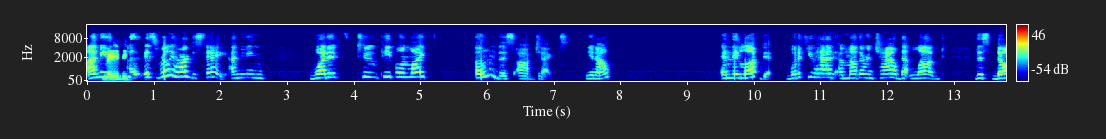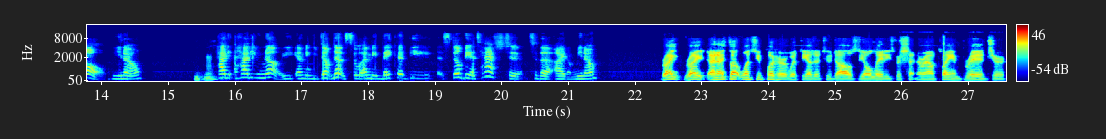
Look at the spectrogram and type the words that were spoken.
I mean, maybe. it's really hard to say. I mean, what if two people in life owned this object? You know, and they loved it. What if you had a mother and child that loved this doll? You know, Mhm. how do, how do you know i mean you don't know so i mean they could be still be attached to to the item you know Right, right. And I thought once you put her with the other two dolls, the old ladies were sitting around playing bridge or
